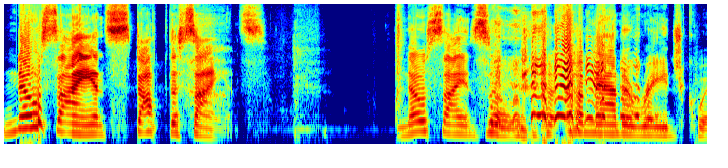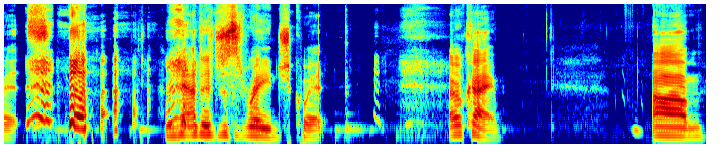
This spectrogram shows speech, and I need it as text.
No science. Stop the science. No science zone. Amanda rage quit. Amanda just rage quit. Okay. Um.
